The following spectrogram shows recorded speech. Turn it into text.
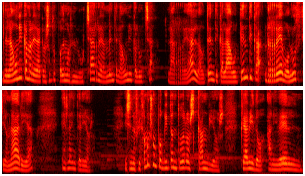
De la única manera que nosotros podemos luchar realmente, la única lucha, la real, la auténtica, la auténtica revolucionaria, es la interior. Y si nos fijamos un poquito en todos los cambios que ha habido a nivel,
